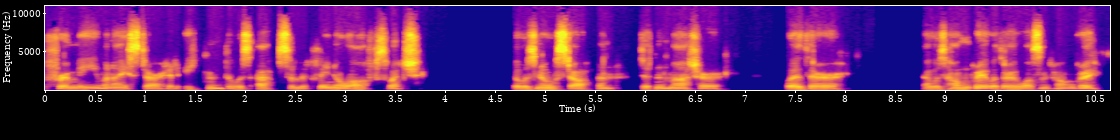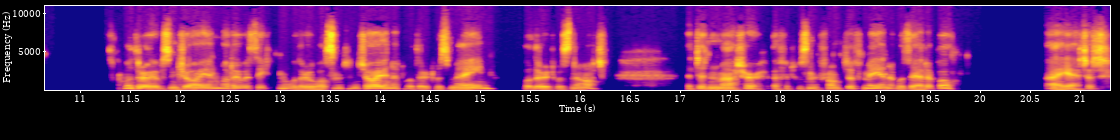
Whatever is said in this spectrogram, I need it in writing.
for me, when I started eating, there was absolutely no off switch. There was no stopping. Didn't matter whether I was hungry, whether I wasn't hungry, whether I was enjoying what I was eating, whether I wasn't enjoying it, whether it was mine, whether it was not. It didn't matter if it was in front of me and it was edible. I ate it.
